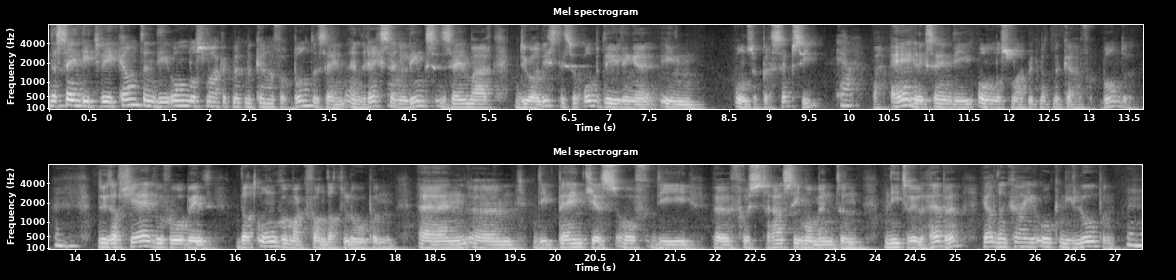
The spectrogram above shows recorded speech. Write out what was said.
Dat zijn die twee kanten die onlosmakelijk met elkaar verbonden zijn. En rechts en links zijn maar dualistische opdelingen in onze perceptie. ja. Maar eigenlijk zijn die onlosmakelijk met elkaar verbonden. Mhm. Dus als jij bijvoorbeeld dat ongemak van dat lopen en ehm, die pijntjes of die eh, frustratiemomenten niet wil hebben, ja, dan ga je ook niet lopen. Mhm.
